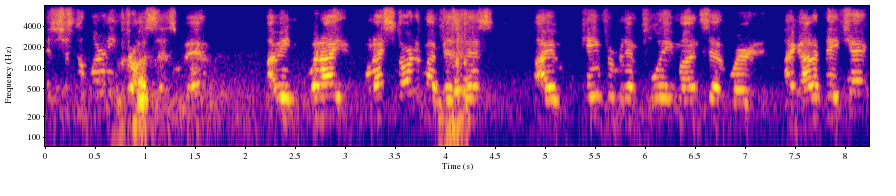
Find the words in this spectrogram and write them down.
It's just a learning process, man. I mean, when I when I started my business, I came from an employee mindset where I got a paycheck,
